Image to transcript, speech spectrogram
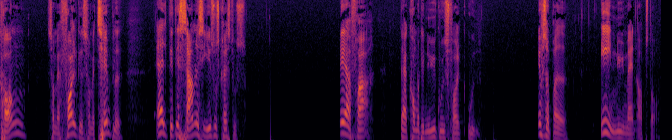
kongen, som er folket, som er templet. Alt det, det samles i Jesus Kristus. Derfra, der kommer det nye Guds folk ud. Efterbredet. En ny mand opstår.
